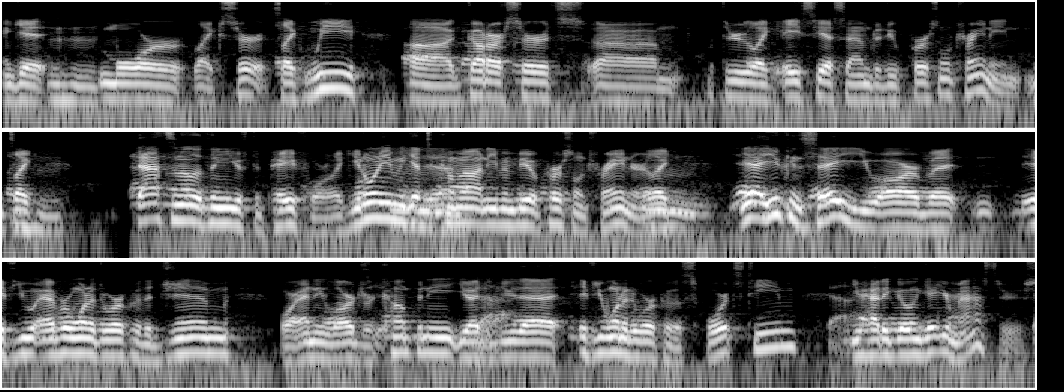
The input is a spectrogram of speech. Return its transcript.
and get more like certs. Like we uh, got our certs um, through like ACSM to do personal training. It's like that's another thing you have to pay for. Like you don't even get to come out and even be a personal trainer. Like yeah, you can say you are, but if you ever wanted to work with a gym or any larger company, you had to do that. If you wanted to work with a sports team, you had to go and get your masters.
